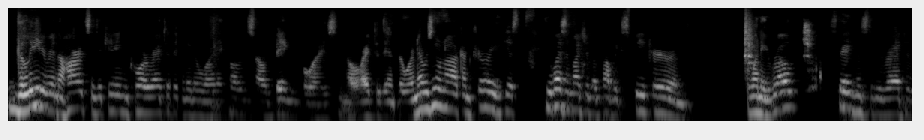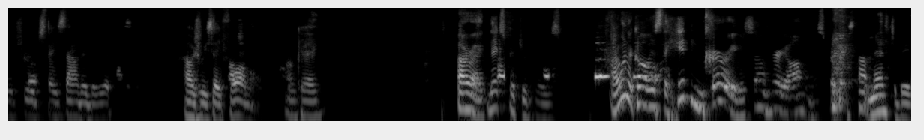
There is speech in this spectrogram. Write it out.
the leader in the hearts of the Canadian Corps right to the end of the war. They called themselves Byng boys, you know, right to the end of the war. And there was no knock on Currie. He just he wasn't much of a public speaker, and when he wrote, statements to be read to the troops, they sounded a bit, how should we say, formal. Okay. All right, next picture, please. I want to call this the hidden Currie, which sounds very ominous, but it's not meant to be.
